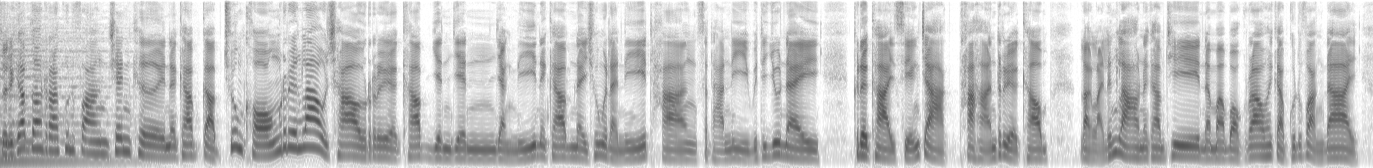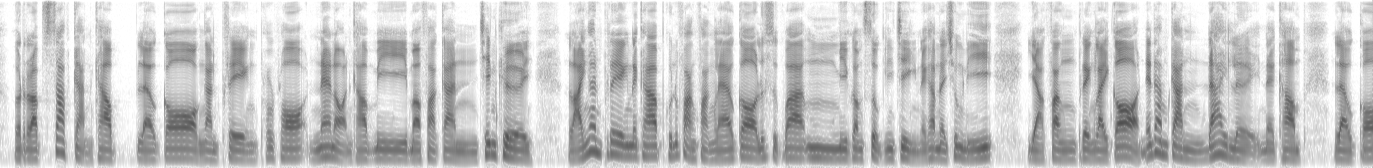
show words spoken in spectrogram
สวัสดีครับต้อนรับคุณฟังเช่นเคยนะครับกับช่วงของเรื่องเล่าชาวเรือครับ เย็นๆอย่างนี้นะครับในช่วงเวลานี้ทางสถานีวิทยุในเครือข่ายเสียงจากทหารเรือครับ หลากหลายเรื่องราวนะครับที่นำมาบอกเล่าให้กับคุณผู้ฟังได้ รับทราบกันครับ แล้วก็งานเพลงเพราะๆแน่นอนครับมีมาฝากกันเช่นเคย หลายงานเพลงนะครับคุณผู้ฟังฟังแล้วก็รู้สึกว่ามีความสุขจริงๆนะครับในช่วงนี้ อยากฟังเพลงอะไรก็แนะนำกันได้เลยนะครับแล้วก็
